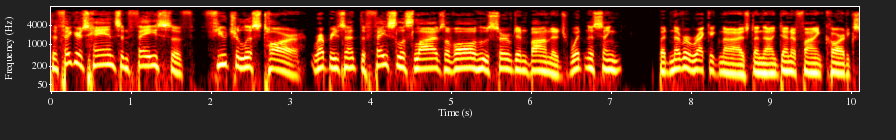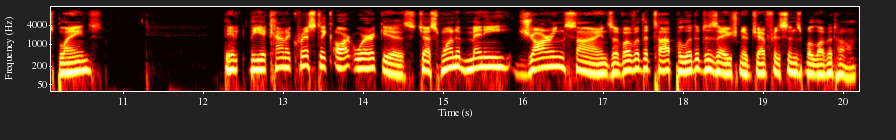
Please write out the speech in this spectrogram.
The figure's hands and face of futureless tar represent the faceless lives of all who served in bondage, witnessing but never recognized, an identifying card explains. The, the iconoclastic artwork is just one of many jarring signs of over the top politicization of Jefferson's beloved home.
